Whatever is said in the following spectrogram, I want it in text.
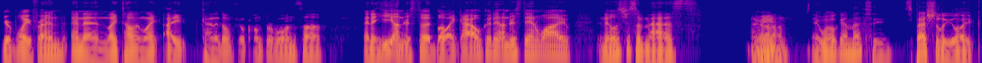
your boyfriend and then like tell him like I kind of don't feel comfortable and stuff. And he understood, but like Gael couldn't understand why, and it was just a mess. I Yeah. mean, It will get messy, especially like.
